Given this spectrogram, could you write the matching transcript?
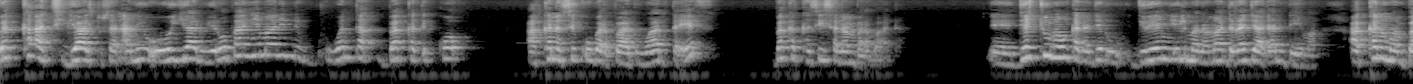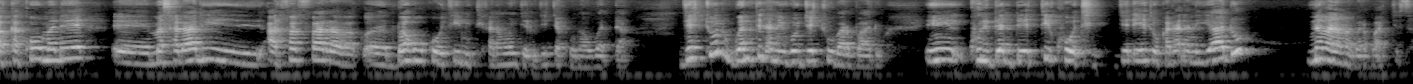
bakka ati yaaltu sana ani oo yaalu yeroo baay'ee maaliin wanta bakka xiqqoo akkana siquu barbaadu waan ta'eef bakka akkasii sanan barbaada. Jechuun hoon kana jedhu jireenyi ilma namaa darajaadhaan deema. Akkanumaan bakka koo malee masalaalii arfaffaarra bahuu kootii miti kana waan jedhu jecha kun hawwaddaa. Jechuun wanti ani hojjechuu barbaadu kun dandeettii kooti jedheetoo kanaan ani yaadu nama nama barbaachisa.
